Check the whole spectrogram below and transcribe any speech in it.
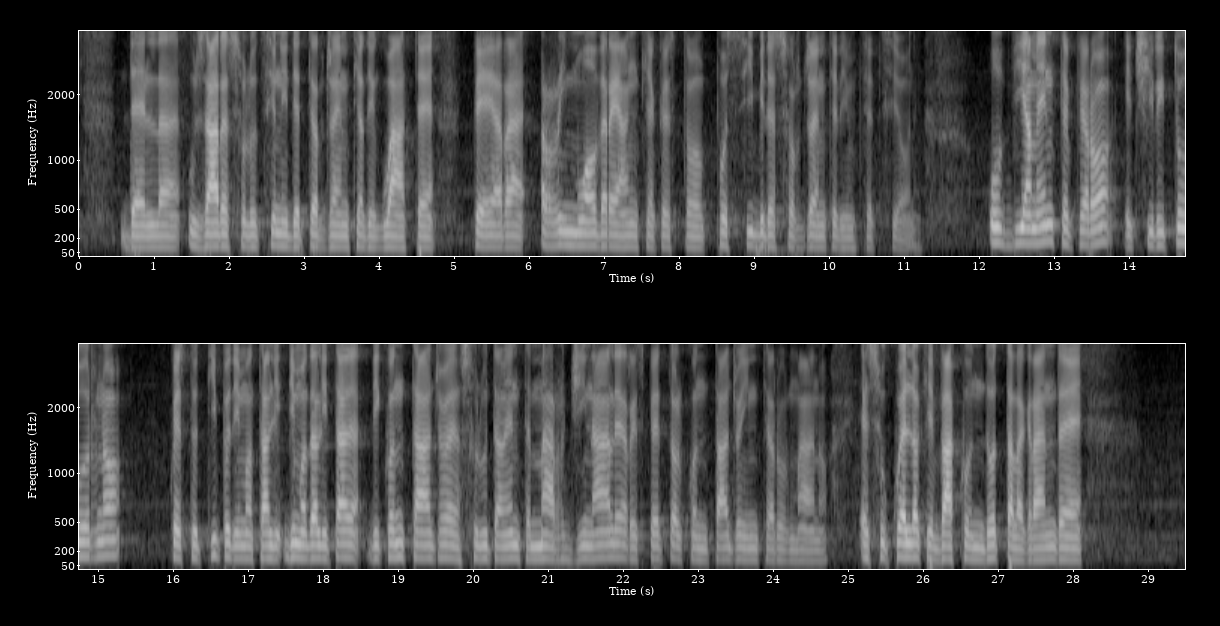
del usare soluzioni detergenti adeguate per rimuovere anche questo possibile sorgente di infezione. Ovviamente però, e ci ritorno, questo tipo di, di, modalità di contagio è assolutamente marginale rispetto al contagio interumano. È su quello che va condotta la grande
